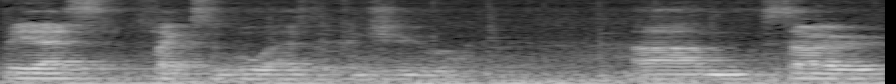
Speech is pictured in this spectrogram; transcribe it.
be as flexible as the consumer. Um, so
